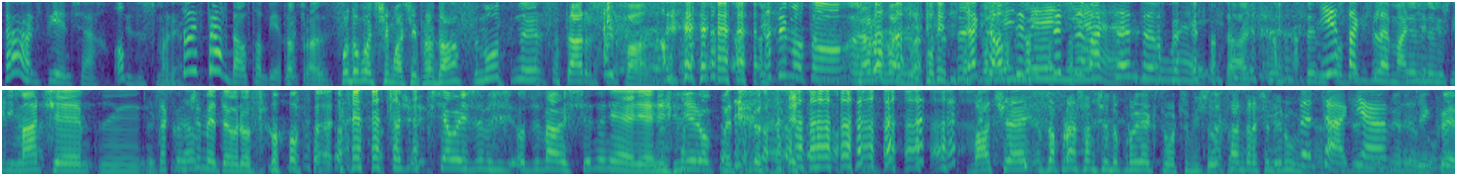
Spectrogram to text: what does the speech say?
Tak. W tych zdjęciach. O, Jezus Maria. to jest prawda o tobie. To Maciek. prawda. Podoba ci się Maciej, prawda? Smutny, starszy pan. I w tym oto... e, Na rowerze. pozytywnym- Jakże optymistycznym akcentem. No way. Tak, w tym, w tym Nie jest tak źle, Maciek, już nie klimacie mm, zakończymy tę rozmowę. Stasiu, chciałeś, żebyś odzywałeś się? No nie, nie, nie, nie róbmy tego zdjęcia. Maciej, zapraszam cię do projektu, oczywiście. Sandra ciebie również. Tak, ja niezmiernie Dziękujemy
